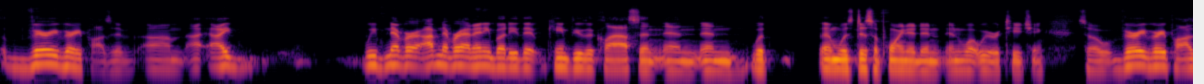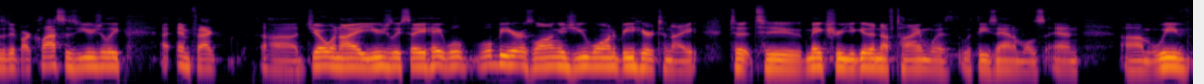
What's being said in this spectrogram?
very very positive. Um, I, I we've never I've never had anybody that came through the class and and and with and was disappointed in, in what we were teaching. So very, very positive. Our classes usually, in fact, uh, Joe and I usually say, "Hey, we'll we'll be here as long as you want to be here tonight to to make sure you get enough time with with these animals." And um, we've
